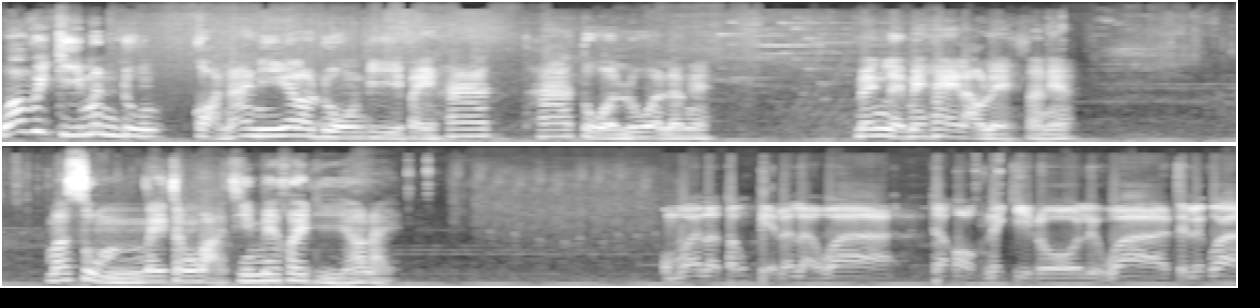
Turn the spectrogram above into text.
ว่าวิกี้มันดวงก่อนหน้านี้เราดวงดีไปห้าห้าตัวรวดแล้วไง แม่งเลยไม่ให้เราเลยตอนเนี้ย มาสุ่มในจังหวะที่ไม่ค่อยดีเท่าไหร่ ผมว่าเราต้องเปลี่ยนแล้วแหละว่าจะออกในกี่โลหรือว่าจะเรียกว่า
